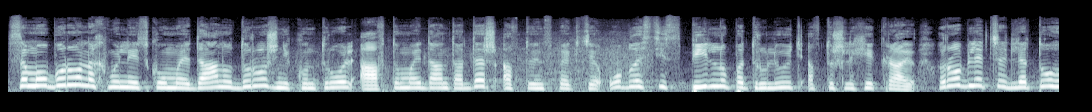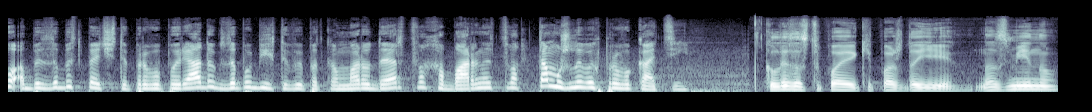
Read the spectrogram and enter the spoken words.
Самооборона Хмельницького майдану, дорожній контроль, автомайдан та Державтоінспекція області спільно патрулюють автошляхи краю. Роблять це для того, аби забезпечити правопорядок, запобігти випадкам мародерства, хабарництва та можливих провокацій. Коли заступає екіпаж ДАІ на зміну,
